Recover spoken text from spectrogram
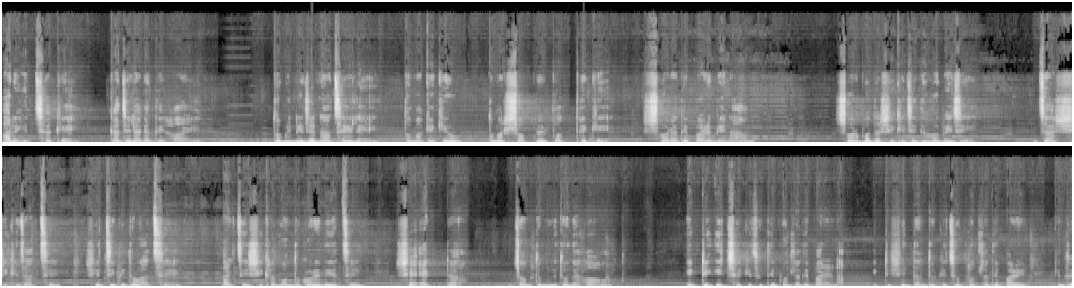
আর ইচ্ছাকে কাজে লাগাতে হয়। তুমি নিজে না চাইলে তোমাকে কেউ তোমার স্বপ্নের পথ থেকে সরাতে পারবে না। সর্বদা শিখে যেতে হবে যে, যা শিখে যাচ্ছে, সে জীবিত আছে, আর যে শিখা বন্ধ করে দিয়েছে, সে একটা যন্ত্র মৃতদেহ। একটি ইচ্ছা কিছুতেই বদলাতে পারে না, একটি সিদ্ধান্ত কিছু বদলাতে পারে, কিন্তু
